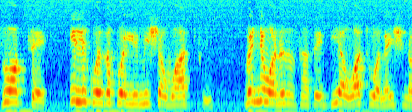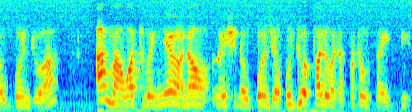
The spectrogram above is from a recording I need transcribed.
zote ili kuweza kuelimisha watu wenye wanaweza saidia watu wanaishi na ugonjwa ama watu wenyewe wanao- wanaoishi na ugonjwa kujua pale watapata usaidizi.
